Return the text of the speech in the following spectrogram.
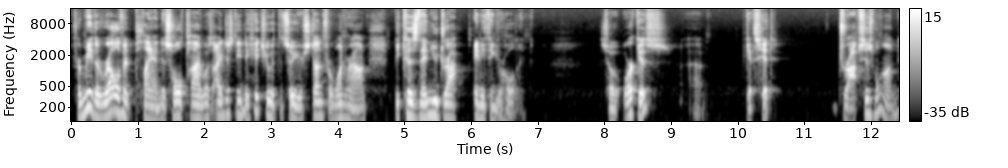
For me, the relevant plan this whole time was I just need to hit you with it so you're stunned for one round because then you drop anything you're holding. So Orcus uh, gets hit, drops his wand.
